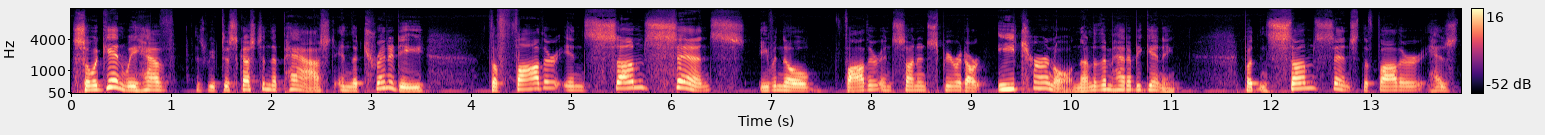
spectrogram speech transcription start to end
So again, we have, as we've discussed in the past, in the Trinity, the Father, in some sense, even though Father and Son and Spirit are eternal, none of them had a beginning, but in some sense, the Father has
